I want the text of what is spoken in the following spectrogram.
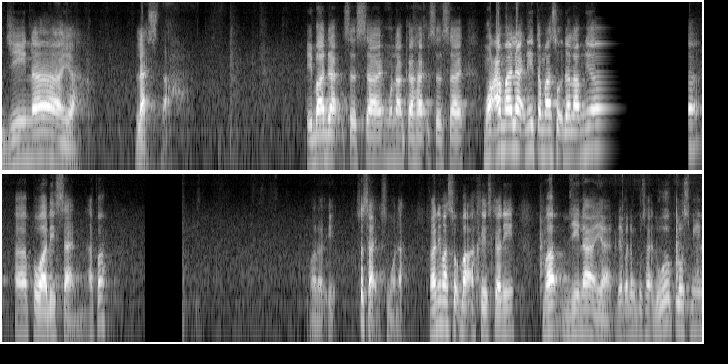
Jinayah. Last dah. Ibadat selesai, munakahat selesai. Muamalat ni termasuk dalamnya uh, pewarisan. Apa? Selesai semua dah. Sekarang ni masuk bab akhir sekali. Bab jinayat. Daripada muka surat 29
